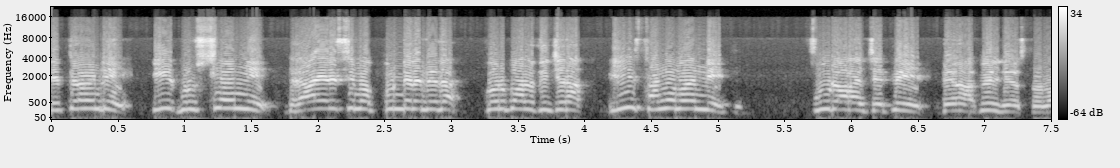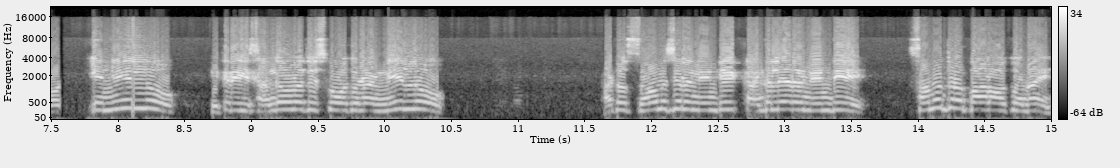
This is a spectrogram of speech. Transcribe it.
చిత్రాన్ని ఈ దృశ్యాన్ని రాయలసీమ పుండెల మీద కురుపాలకించిన ఈ సంగమాన్ని చూడాలని చెప్పి నేను అప్పీల్ చేస్తున్నాను. ఈ నీళ్ళు ఇక్కడ ఈ సంఘంలో తీసుకుపోతున్న నీళ్ళు అటు సోమశిల నిండి కండలేరు నిండి సముద్రం పాలవుతున్నాయి.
